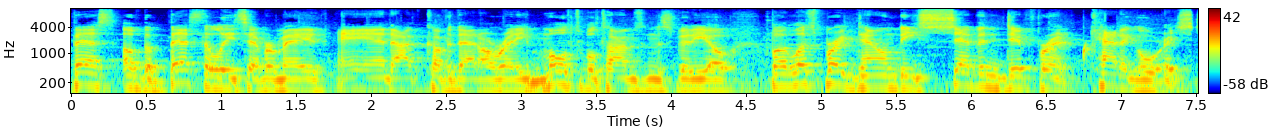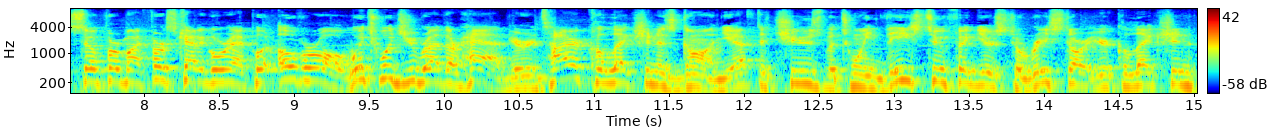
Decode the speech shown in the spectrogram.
best of the best Elites ever made, and I've covered that already multiple times in this video, but let's break down the seven different categories. So for my first category, I put overall, which would you rather have? Your entire collection is gone. You have to choose between these two figures to restart your collection.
